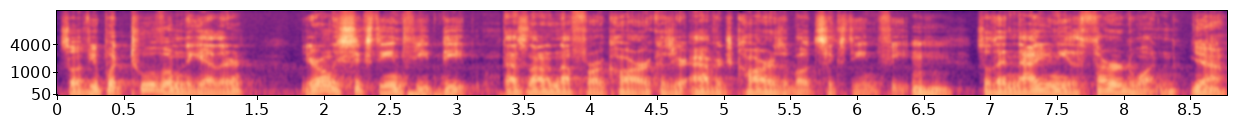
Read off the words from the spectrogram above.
So if you put two of them together, you're only 16 feet deep. That's not enough for a car because your average car is about 16 feet. Mm-hmm. So then now you need a third one yeah.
